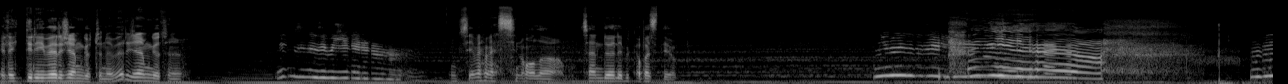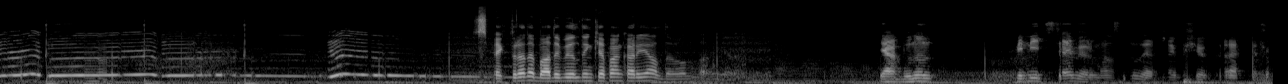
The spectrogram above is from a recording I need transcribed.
Elektriği vereceğim götüne, vereceğim götüne. Sevemezsin oğlum. Sende öyle bir kapasite yok. Spectre'a da bodybuilding yapan karıyı aldı vallahi ya. Bunun birini hiç sevmiyorum aslında da yapacak bir şey yok. Karakter çok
